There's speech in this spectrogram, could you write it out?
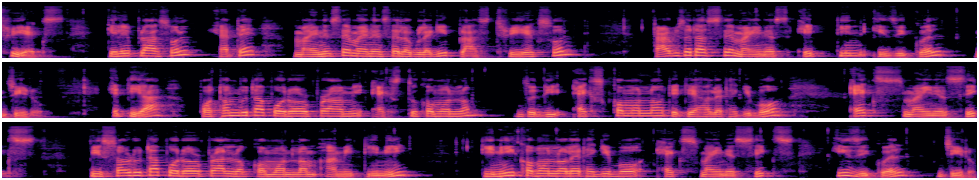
থ্ৰী এক্স। কেলৈ প্লাছ হ'ল ইয়াতে মাইনাছে মাইনাছে লগ লাগি প্লাছ থ্ৰী এক্স হ'ল তাৰপিছত আছে minus eighteen is equal zero' এতিয়া প্ৰথম দুটা পদৰ পৰা আমি এক্সটো কমন ল'ম। যদি এক্স কমন লওঁ, তেতিয়াহ'লে থাকিব এক্স মাইনাছ ছিক্স পিছৰ দুটা পদৰ পৰা কমন ল'ম আমি তিনি। তিনি কমন ল'লে থাকিব x minus six is equal zero'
